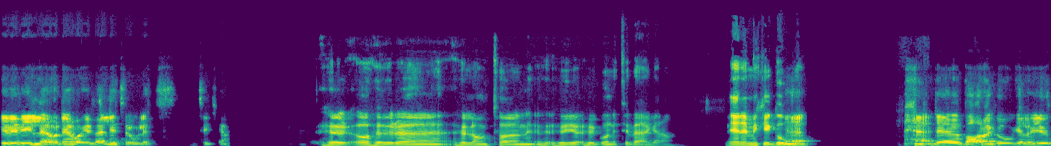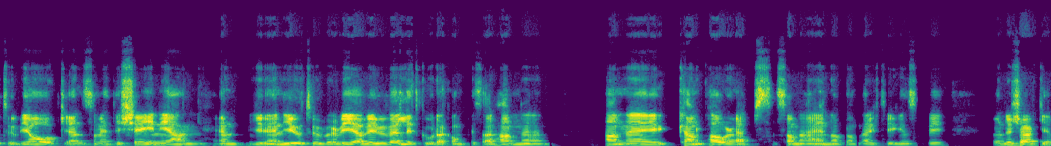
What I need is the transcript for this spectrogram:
hur vi ville och det var ju väldigt roligt tycker jag. Hur, och hur, eh, hur långt har ni, hur, hur går ni tillväga då? Är det mycket Google? Det är bara Google och Youtube. Jag och en som heter Shane Young, en, en Youtuber, vi har blivit väldigt goda kompisar. Han, eh, han kan Power Apps som är en av de verktygen som vi undersöker.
